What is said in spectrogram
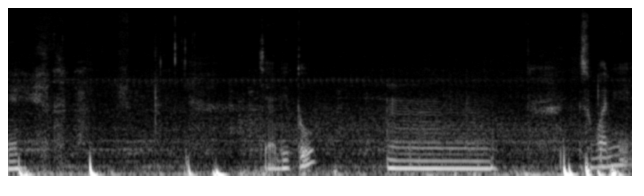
Oke. Jadi tuh hmm, semua ini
